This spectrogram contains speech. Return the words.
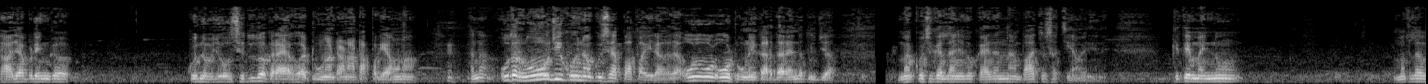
ਰਾਜਾ ਬੜਿੰਗ ਕੋਈ ਨਵਜੋਤ ਸਿੱਧੂ ਦਾ ਕਰਾਇਆ ਹੋਇਆ ਟੂਣਾ ਟਾਣਾ ਟੱਪ ਗਿਆ ਹੋਣਾ, ਹਨਾ? ਉਹ ਤਾਂ ਰੋਜ਼ ਹੀ ਕੋਈ ਨਾ ਕੋਈ ਸਿਆਪਾ ਪਾਈ ਰੱਖਦਾ। ਉਹ ਉਹ- ਟੂਣੇ ਕਰਦਾ ਰਹਿੰਦਾ ਦੂਜਾ। ਮੈਂ ਕੁਝ ਗੱਲਾਂ ਜਦੋਂ ਕਹਿ ਦਿੰਦਾ, ਬਾਅਦ ਚ ਸੱਚੀਆਂ ਹੋ ਜਾਂਦੀਆਂ ਨੇ। ਕਿਤੇ ਮੈਨੂੰ ਮਤਲਬ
